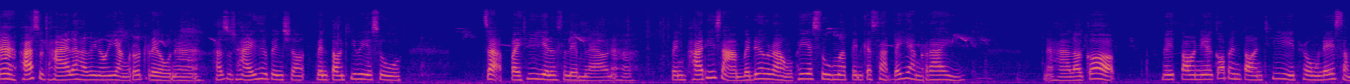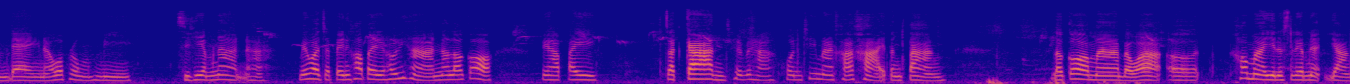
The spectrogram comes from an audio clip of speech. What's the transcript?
อะ part สุดท้ายแล้วค่ะพี่น้องอย่างรวดเร็วนะคะ part สุดท้ายก็คือเป็นชเป็นตอนที่พระเยซูจะไปที่เยรูซาเล็มแล้วนะคะเป็นพาร์ทที่สามเป็นเรื่องราวของพระเยซูมาเป็นกษัตริย์ได้อย่างไรนะคะแล้วก็ ในตอนนี้ก็เป็นตอนที่พระองค์ได้สำแดงนะว่าพระองค์มีสิทธิอำนาจนะคะไม่ว่าจะเป็นเข้าไปในพระวิหารนะแล้วก็นะคะไปจัดการใช่ไหมคะคนที่มาค้าขายต่างๆ แล้วก็มาแบบว่าเออเข้ามาเยรูซาเล็มเนี่ยอย่าง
